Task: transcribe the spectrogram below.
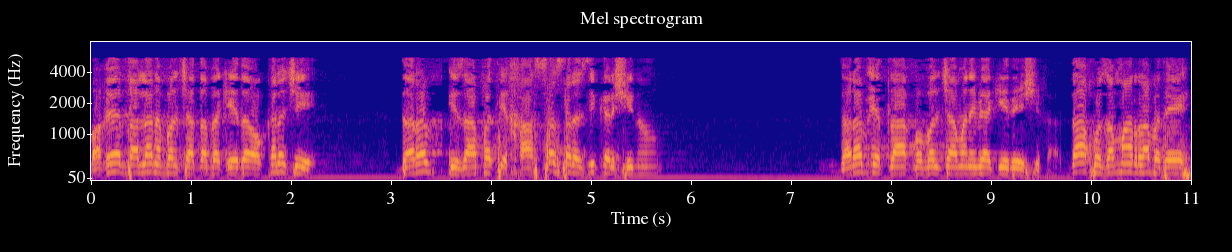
بغیر د الله نه بل چاته بکیدا او کله چې د رب اضافت خاصه سره ذکر شینو د رب اطلاق په بل چا باندې بیا کې دی شيخه دا خو زمان رب دی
